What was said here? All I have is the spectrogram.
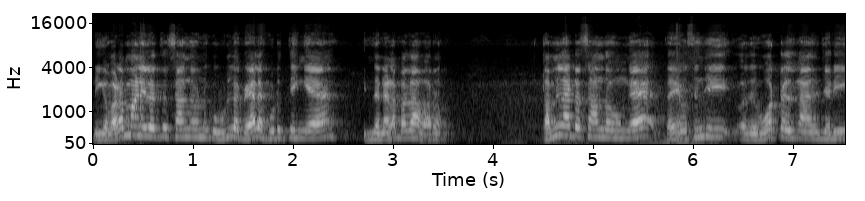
நீங்கள் வட மாநிலத்தை சார்ந்தவனுக்கு உள்ள வேலை கொடுத்தீங்க இந்த நிலமை தான் வரும். தமிழ்நாட்டை சார்ந்தவங்க தயவு செஞ்சு ஒரு ஹோட்டல்னாலும் சரி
